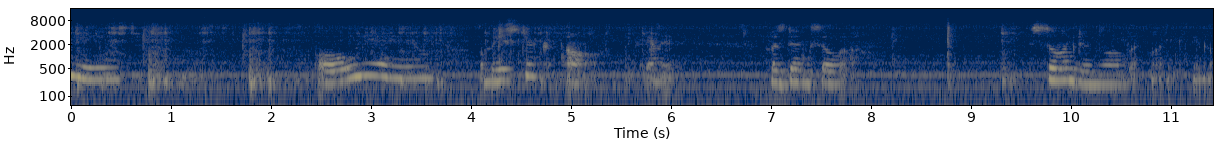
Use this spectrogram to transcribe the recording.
yeah. Oh yeah. Mr. Oh, damn it. I was doing so well. Still I'm doing well, but like, you know.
